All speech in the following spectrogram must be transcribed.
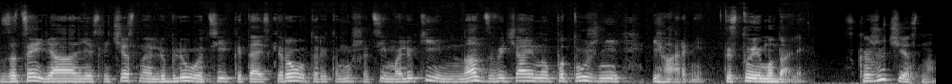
За це я, якщо чесно, люблю оці китайські роутери, тому що ці малюки надзвичайно потужні і гарні. Тестуємо далі. Скажу чесно,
